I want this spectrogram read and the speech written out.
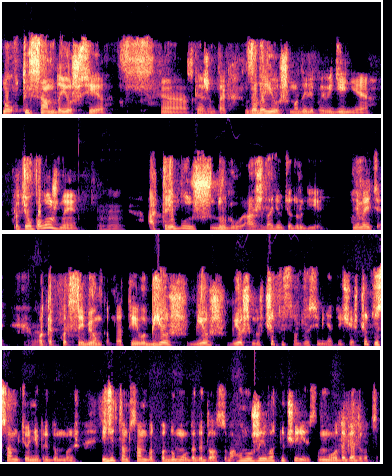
Ну, ты сам даешь все, э, скажем так, задаешь модели поведения противоположные, uh-huh. А требуешь другого, а ожидания у тебя другие. Понимаете? Да. Вот как вот с ребенком, да, ты его бьешь, бьешь, бьешь, и говоришь, что ты сам за себя не отвечаешь, что ты сам его не придумываешь. Иди там сам вот подумал, догадался. А он уже его отучили самого догадываться.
